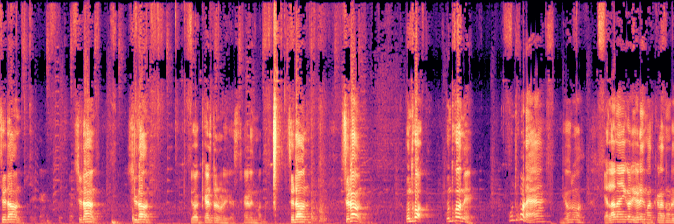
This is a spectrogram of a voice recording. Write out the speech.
sit down sit down sit down sit down ಇವಾಗ ಕೇಳ್ತಾರೆ ನೋಡಿ ಈಗ ಹೇಳಿದ ಮೊದಲು ಸಿಟ್ ಡೌನ್ ಸಿಟ್ ಡೌನ್ ಕುಂತ್ಕೋ ಕುಂತ್ಕೋ ನೀ. ಕುಂತ್ಕೊಡೆ. ದೇವರು, ಎಲ್ಲ ನಾಯಿಗಳು ಹೇಳಿದ ಮಾತು ಕೇಳೋದು ನೋಡಿ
